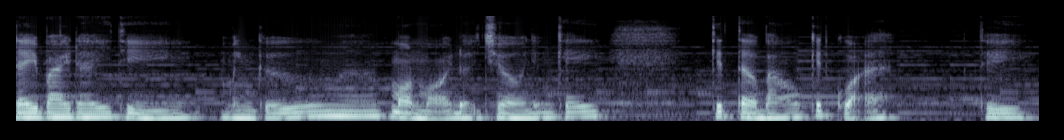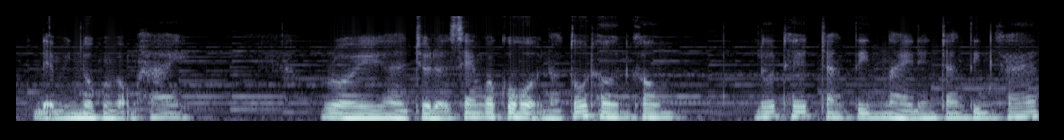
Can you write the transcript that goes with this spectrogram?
day by day thì mình cứ uh, mòn mỏi đợi chờ những cái cái tờ báo, kết quả. Thi để mình nộp nguyện vọng 2 rồi à, chờ đợi xem có cơ hội nào tốt hơn không. Lướt hết trang tin này đến trang tin khác.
